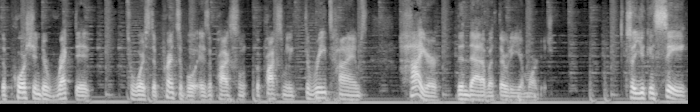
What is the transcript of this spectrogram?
the portion directed towards the principal is approximately approximately three times higher than that of a 30 year mortgage. So you can see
